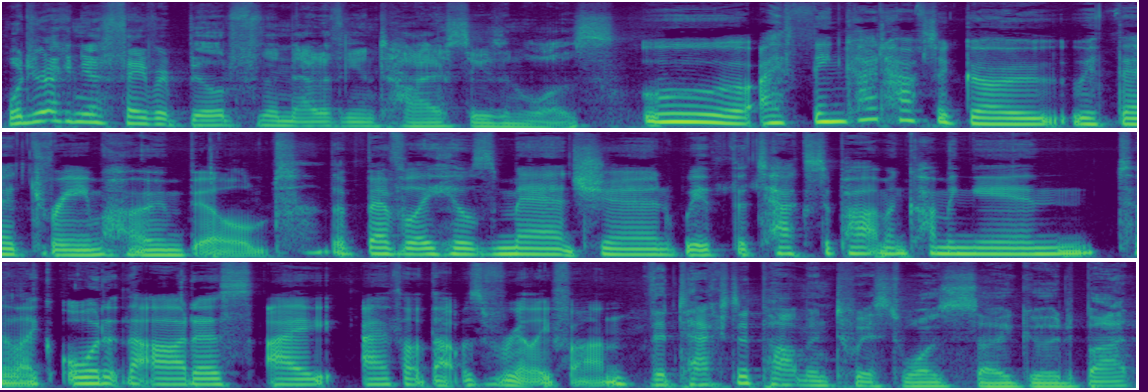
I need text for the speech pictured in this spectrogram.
What do you reckon your favorite build for them out of the entire season was? Ooh, I think I'd have to go with their dream home build. The Beverly Hills mansion with the tax department coming in to like audit the artists. I, I thought that was really fun. The tax department twist was so good, but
